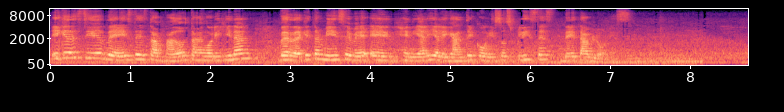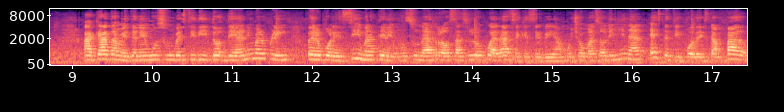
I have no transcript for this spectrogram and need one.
¿Y qué decir de este estampado tan original? ¿Verdad que también se ve eh, genial y elegante con esos plices de tablones? Acá también tenemos un vestidito de animal print, pero por encima tenemos unas rosas, lo cual hace que se vea mucho más original este tipo de estampado.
